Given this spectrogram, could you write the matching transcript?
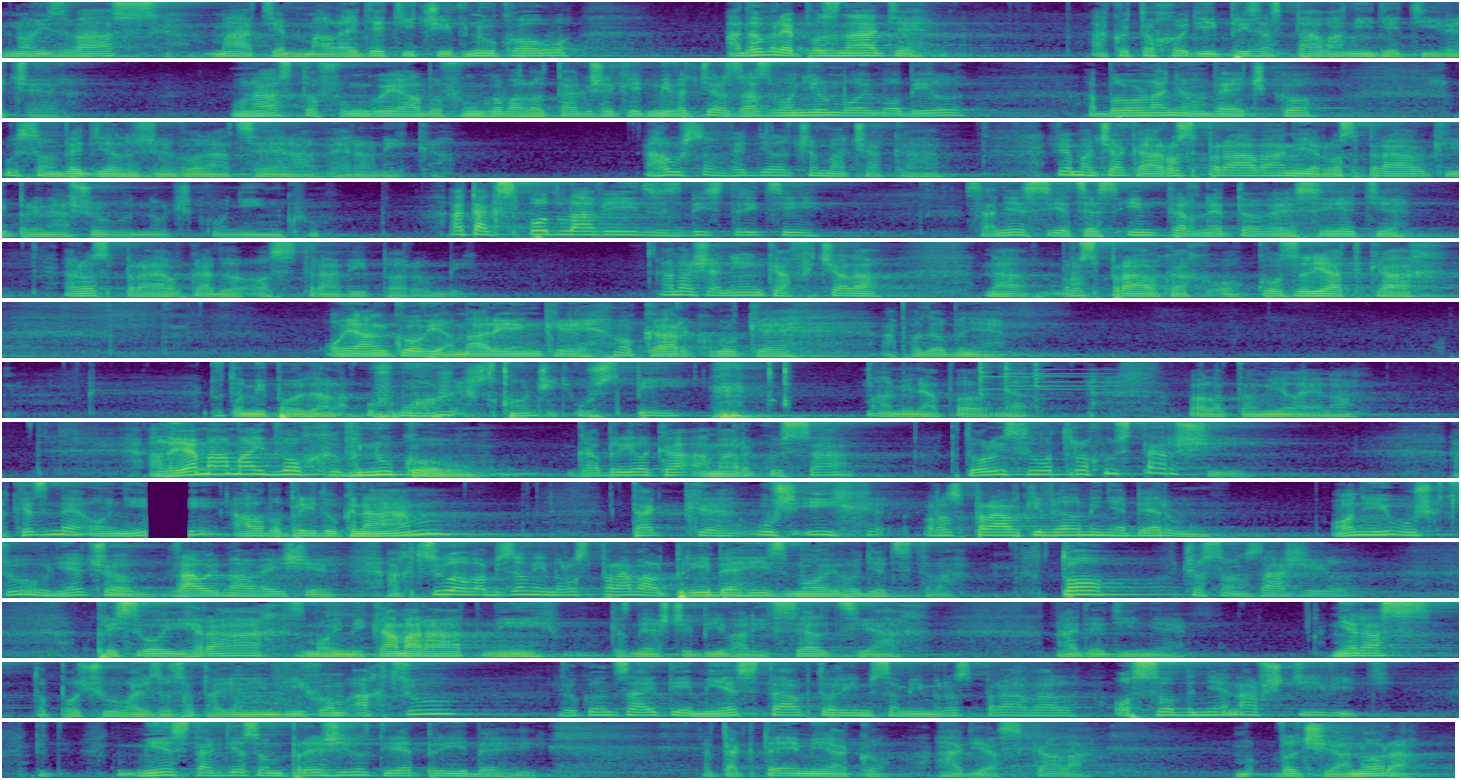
Mnohí z vás máte malé deti či vnúkov a dobre poznáte, ako to chodí pri zaspávaní detí večer. U nás to funguje, alebo fungovalo tak, že keď mi večer zazvonil môj mobil a bolo na ňom Včko, už som vedel, že volá dcera Veronika. A už som vedel, čo ma čaká. Že ma čaká rozprávanie, rozprávky pre našu vnúčku Ninku. A tak z Podlavíc, z Bystrici sa nesie cez internetové siete rozprávka do Ostravy Poruby. A naša Ninka včala na rozprávkach o kozliatkách, o Jankovi a Marienke, o Karkulke a podobne. Potom mi povedala, už môžeš skončiť, už spí. Mamina povedala. Bolo to milé, no. Ale ja mám aj dvoch vnukov, Gabrielka a Markusa, ktorí sú o trochu starší. A keď sme oni, alebo prídu k nám, tak už ich rozprávky veľmi neberú. Oni už chcú niečo zaujímavejšie. A chcú, aby som im rozprával príbehy z môjho detstva. To, čo som zažil pri svojich hrách s mojimi kamarátmi, keď sme ešte bývali v Selciach, na dedine. Neraz to počúvajú so zatajeným dýchom a chcú dokonca aj tie miesta, o ktorým som im rozprával, osobne navštíviť. Miesta, kde som prežil tie príbehy. A tak témy ako Hadia skala, Vlčia nora,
